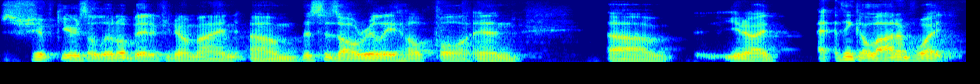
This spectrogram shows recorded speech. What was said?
shift gears a little bit, if you don't mind. Um, this is all really helpful, and uh, you know, I, I think a lot of what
